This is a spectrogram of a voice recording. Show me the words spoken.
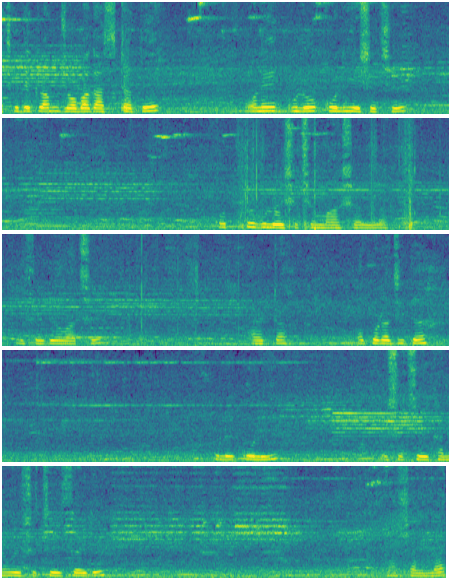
আজকে দেখলাম জবা গাছটাতে অনেকগুলো কলি এসেছে। কতগুলো এসেছে মাশাল্লাহ এই সাইডেও আছে। আর একটা অপরাজিতা ফুলের কলি এসেছে, এখানেও এসেছে এই সাইডে মাশাল্লাহ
